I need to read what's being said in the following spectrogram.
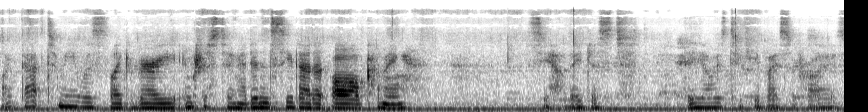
Like that to me was like very interesting. I didn't see that at all coming. See how they just, they always take you by surprise.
